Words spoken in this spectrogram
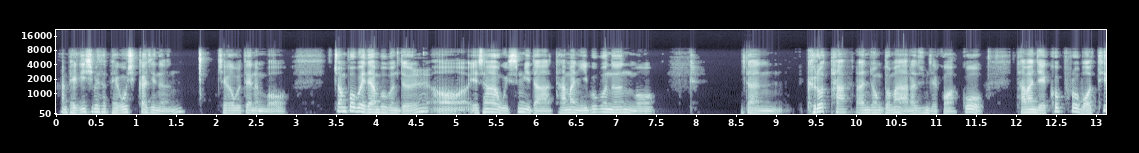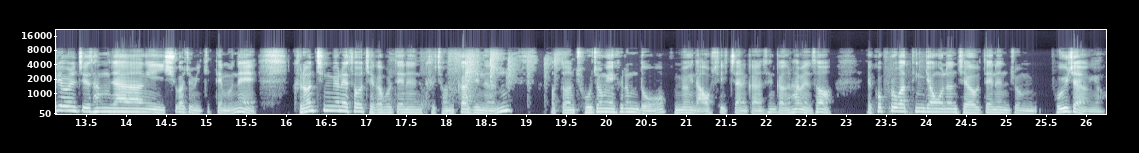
한 120에서 150까지는 제가 볼 때는 뭐 점법에 대한 부분들 어 예상하고 있습니다. 다만 이 부분은 뭐 일단 그렇다라는 정도만 알아두시면 될 것 같고 다만 이제 에코프로 머티리얼즈 상장의 이슈가 좀 있기 때문에 그런 측면에서 제가 볼 때는 그 전까지는 어떤 조정의 흐름도 분명히 나올 수 있지 않을까 생각을 하면서 에코프로 같은 경우는 제가 볼 때는 좀 보유자 영역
